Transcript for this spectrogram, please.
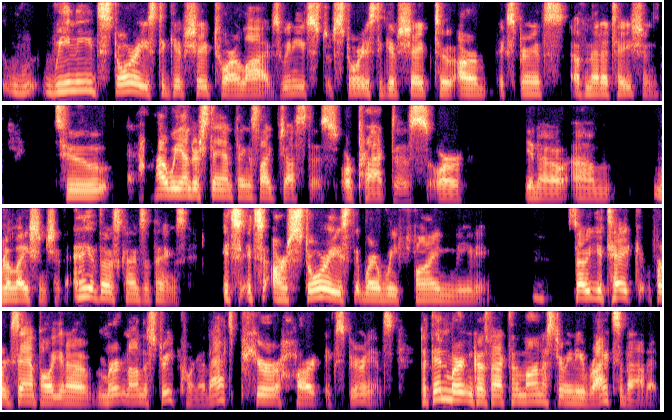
we need stories to give shape to our lives. We need st- stories to give shape to our experience of meditation, to how we understand things like justice or practice or, you know, um, relationship. Any of those kinds of things. It's it's our stories that where we find meaning. So you take, for example, you know, Merton on the street corner. That's pure heart experience. But then Merton goes back to the monastery and he writes about it.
